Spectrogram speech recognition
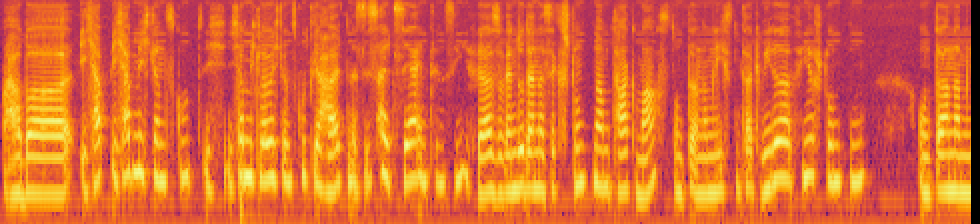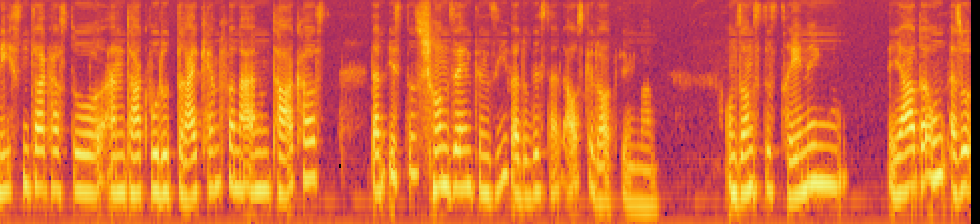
Aber ich habe ich hab mich ganz gut, ich, ich habe mich glaube ich ganz gut gehalten. Es ist halt sehr intensiv. Ja? Also wenn du deine sechs Stunden am Tag machst und dann am nächsten Tag wieder vier Stunden, und dann am nächsten Tag hast du einen Tag, wo du drei Kämpfe an einem Tag hast, dann ist das schon sehr intensiv, weil du bist halt ausgelaugt irgendwann. Und sonst das Training, ja, bei uns, also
